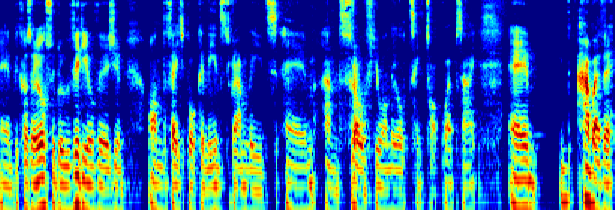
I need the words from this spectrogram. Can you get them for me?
Um, because I also do a video version on the Facebook and the Instagram reels, um, and throw a few on the old TikTok website. Um, however,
